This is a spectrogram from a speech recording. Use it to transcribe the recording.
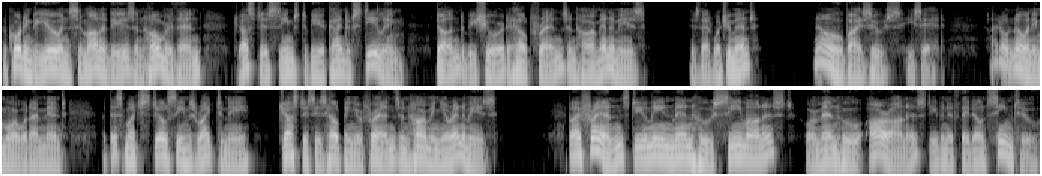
According to you and Simonides and Homer, then, justice seems to be a kind of stealing, done, to be sure, to help friends and harm enemies. Is that what you meant? No, by Zeus, he said. I don't know any more what I meant, but this much still seems right to me. Justice is helping your friends and harming your enemies. By friends, do you mean men who seem honest, or men who are honest even if they don't seem to,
